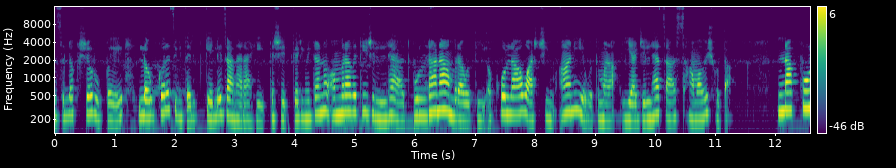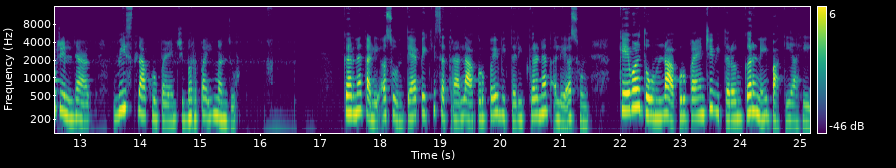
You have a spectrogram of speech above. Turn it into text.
दशलक्ष रुपये लवकरच वितरित केले जाणार आहे. तर शेतकरी मित्रांनो अमरावती जिल्ह्यात बुलढाणा अमरावती अकोला वाशिम आणि यवतमाळ या जिल्ह्याचा समावेश होता. नागपूर जिल्ह्यात वीस लाख रुपयांची भरपाई मंजूर करण्यात आली असून त्यापैकी सतरा लाख रुपये वितरित करण्यात आले असून केवळ दोन लाख रुपयांचे वितरण करणे बाकी आहे.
